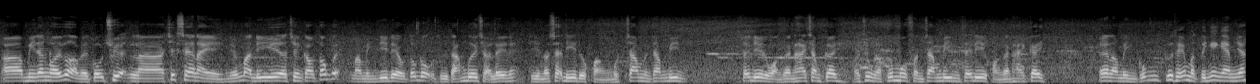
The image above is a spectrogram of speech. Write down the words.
À, mình đang nói vở về câu chuyện là chiếc xe này nếu mà đi trên cao tốc ấy, mà mình đi đều tốc độ từ 80 trở lên ấy, thì nó sẽ đi được khoảng 100% pin sẽ đi được khoảng gần 200 cây. Nói chung là cứ một phần trăm pin sẽ đi khoảng gần hai cây. Nên là mình cũng cứ thế mà tính anh em nhé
